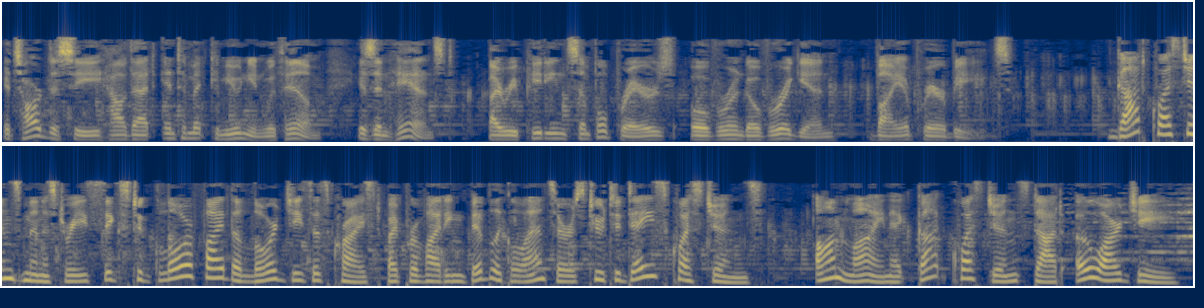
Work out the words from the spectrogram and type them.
it's hard to see how that intimate communion with Him is enhanced by repeating simple prayers over and over again via prayer beads. Got Questions Ministry seeks to glorify the Lord Jesus Christ by providing biblical answers to today's questions. Online at GotQuestions.org.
